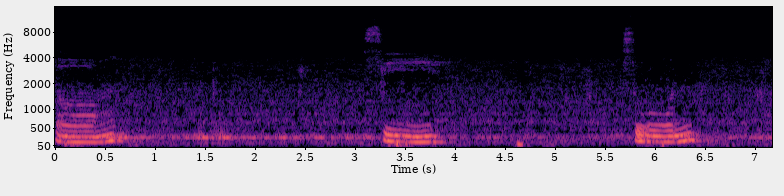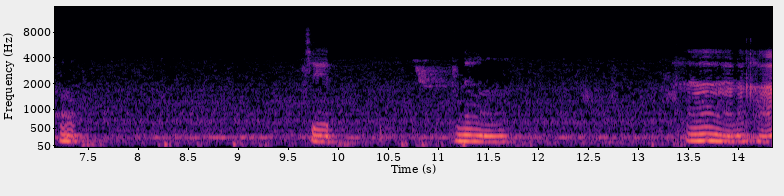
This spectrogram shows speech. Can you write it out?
2 4 ศูนย์หกเจ็ดหนึ่งห้านะคะ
